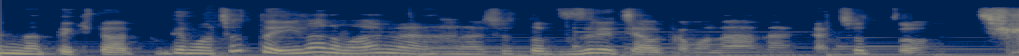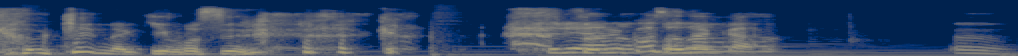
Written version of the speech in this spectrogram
変になってきた。でもちょっと今の前々の話ちょっとずれちゃうかもな。なんかちょっと違う件な気もする。それこそなんかうん。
